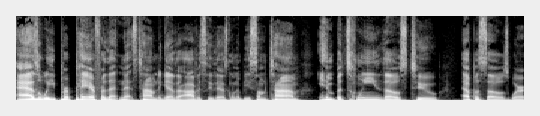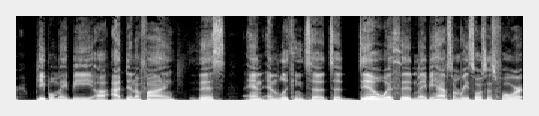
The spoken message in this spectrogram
as we prepare for that next time together, obviously there's going to be some time in between those two episodes where people may be uh, identifying this and and looking to to deal with it, maybe have some resources for it.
